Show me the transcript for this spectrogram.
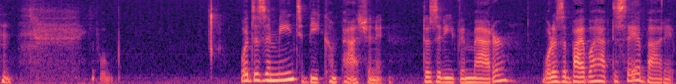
what does it mean to be compassionate? Does it even matter? What does the Bible have to say about it?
